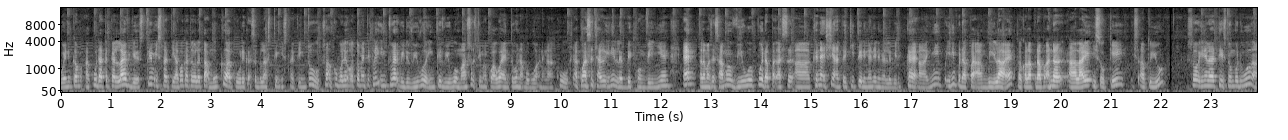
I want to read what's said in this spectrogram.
when it comes, aku dah tekan live je stream is starting aku akan letak muka aku dekat sebelah stream is starting tu. So aku boleh automatically interact with the viewer in case viewer masuk stream aku awal and terus nak berbual dengan aku. Aku rasa cara ini lebih convenient and dalam masa sama viewer pun dapat rasa uh, connection antara kita dengan dia dengan lebih dekat. Uh, ini ini pendapat ambil lah eh. Kalau pendapat anda uh, lain is okay it's up to you So inilah tips nombor dua. Ha,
